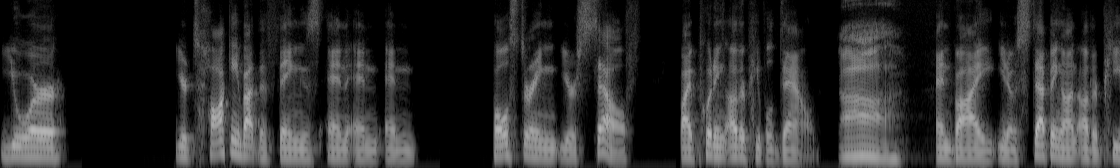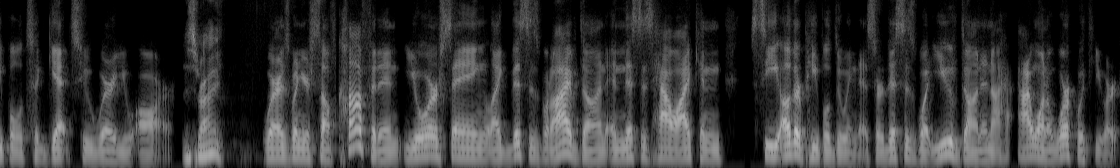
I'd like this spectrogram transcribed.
you're you're talking about the things and and and bolstering yourself by putting other people down. Ah. And by you know stepping on other people to get to where you are. That's right. Whereas when you're self confident, you're saying, like, this is what I've done, and this is how I can see other people doing this, or this is what you've done, and I, I want to work with you. Or,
